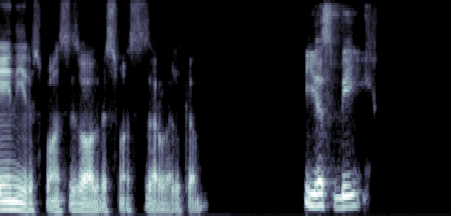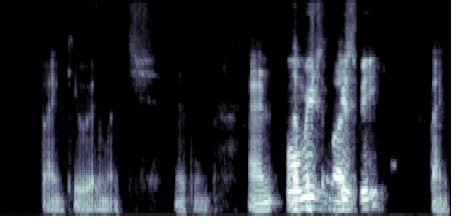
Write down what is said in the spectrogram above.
Any responses, all responses are welcome. Yes, B. Thank you very much, Nathan. And the Home is, was- is B. Thank,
